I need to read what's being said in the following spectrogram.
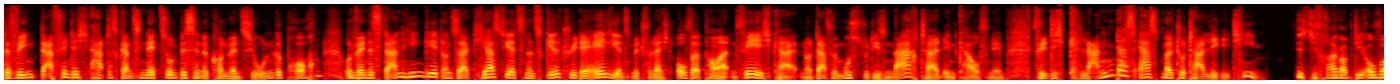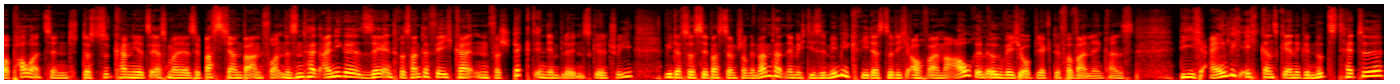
Deswegen, da finde ich, hat das ganz nett so ein bisschen eine Konvention gebrochen. Und wenn es dann hingeht und sagt, hier hast du jetzt einen Skilltree der Aliens mit vielleicht overpowerten Fähigkeiten und dafür musst du diesen Nachteil in Kauf nehmen, finde ich, klang das erstmal total legitim ist die Frage, ob die overpowered sind. Das kann jetzt erstmal Sebastian beantworten. Es sind halt einige sehr interessante Fähigkeiten versteckt in dem blöden Skilltree, wie das, was Sebastian schon genannt hat, nämlich diese Mimikry, dass du dich auf einmal auch in irgendwelche Objekte verwandeln kannst, die ich eigentlich echt ganz gerne genutzt hätte,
